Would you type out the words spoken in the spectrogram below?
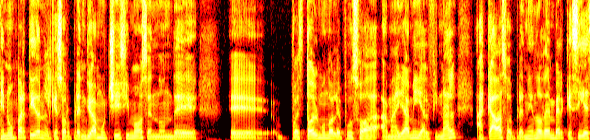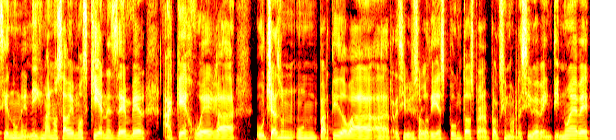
en un partido en el que sorprendió a muchísimos, en donde eh, pues todo el mundo le puso a, Miami y al final acaba sorprendiendo Denver, que sigue siendo un enigma. No sabemos quién es Denver, a qué juega. Uchas un, partido va a recibir solo 10 puntos, pero el próximo recibe 29.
